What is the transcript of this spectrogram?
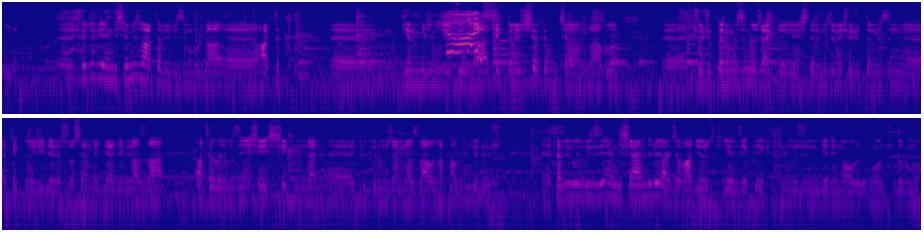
buyurun. E, şöyle bir endişemiz var tabii bizim burada E, artık e, 21. yüzyılda teknoloji yakın çağında bu e, çocuklarımızın özellikle gençlerimizin ve çocuklarımızın e, teknolojiyle ve sosyal medyayla biraz daha atalarımızın yaşayış şeklinden, e, kültürümüzden biraz daha uzak kaldığını görüyoruz. E, tabii bu bizi endişelendiriyor. Acaba diyoruz ki gelecekte kültürümüzün yeri ne olur, unutulur mu,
